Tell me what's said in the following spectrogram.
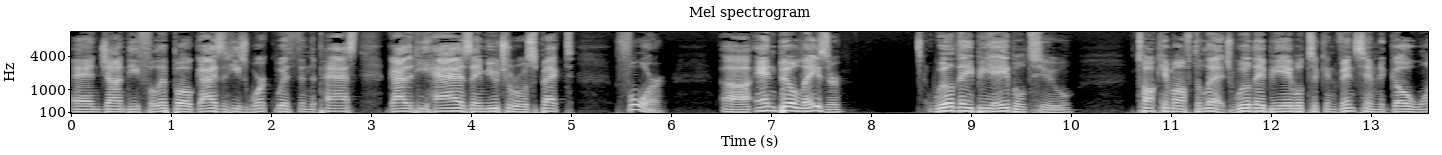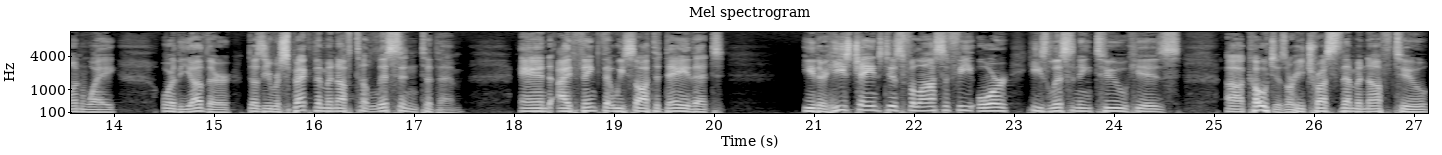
and John DeFilippo, guys that he's worked with in the past, guy that he has a mutual respect for, uh, and Bill Lazor, will they be able to talk him off the ledge? Will they be able to convince him to go one way or the other? Does he respect them enough to listen to them? And I think that we saw today that either he's changed his philosophy or he's listening to his uh, coaches or he trusts them enough to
